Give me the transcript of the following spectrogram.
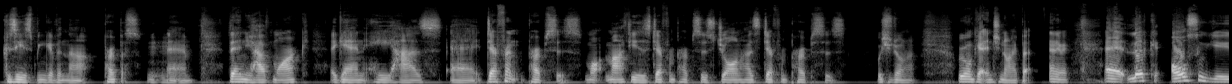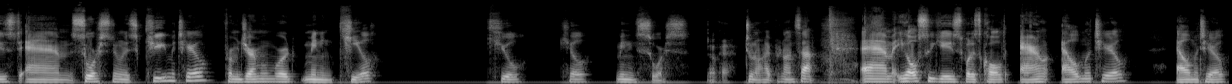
Because he's been given that purpose. Mhm. Um, then you have Mark. Again, he has uh, different purposes. Ma- Matthew has different purposes. John has different purposes, which we don't. We won't get into now. But anyway, uh, Luke also used um source known as Q material from a German word meaning Quelle. Quelle, Quelle, meaning source. Okay. Don't know how to pronounce that. Um, he also used what is called L, L material, L material,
